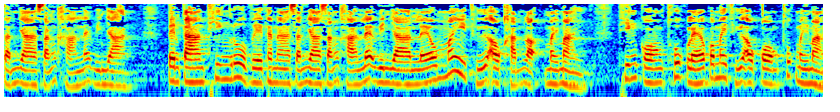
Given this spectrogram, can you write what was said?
สัญญาสังขารและวิญญาณ เป็นการทิ้งรูปเวทนาสัญญาสังขารและวิญญาณแล้วไม่ถือเอาขันหรอกใหม่ๆ ทิ้งกองทุกแล้วก็ไม่ถือเอากองทุกใหม่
